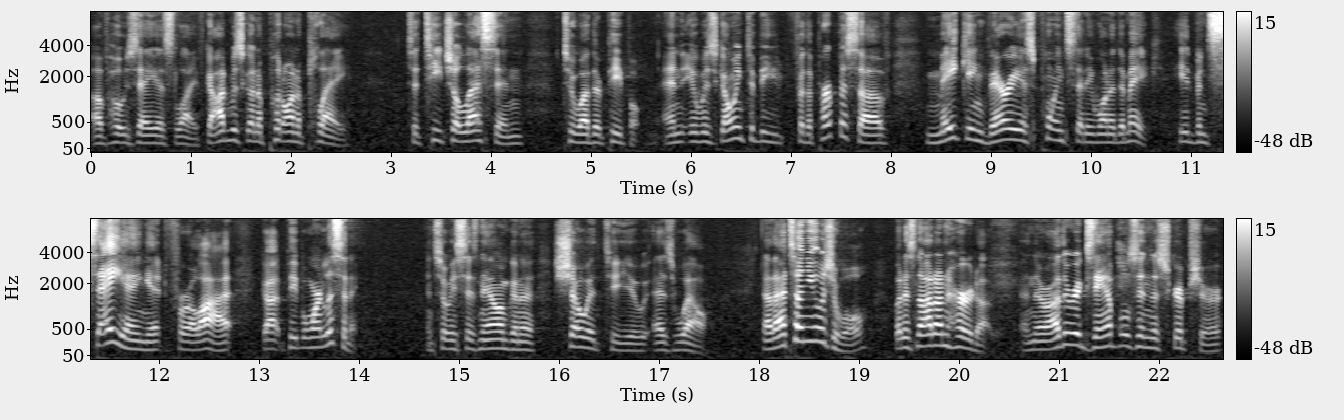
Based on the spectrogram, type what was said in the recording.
of Hosea's life. God was going to put on a play to teach a lesson to other people. And it was going to be for the purpose of making various points that he wanted to make. He had been saying it for a lot, God, people weren't listening. And so he says, Now I'm going to show it to you as well. Now that's unusual, but it's not unheard of. And there are other examples in the scripture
